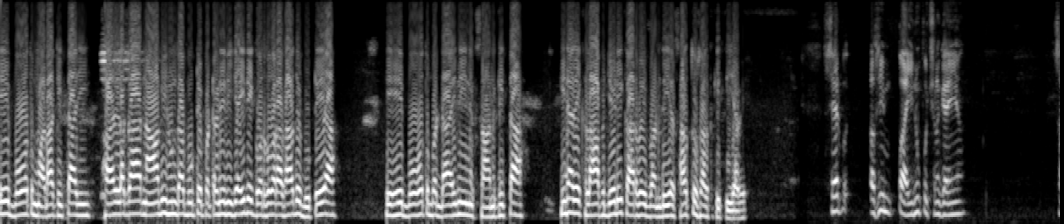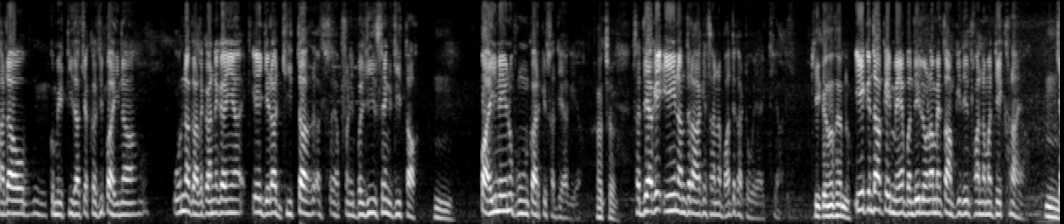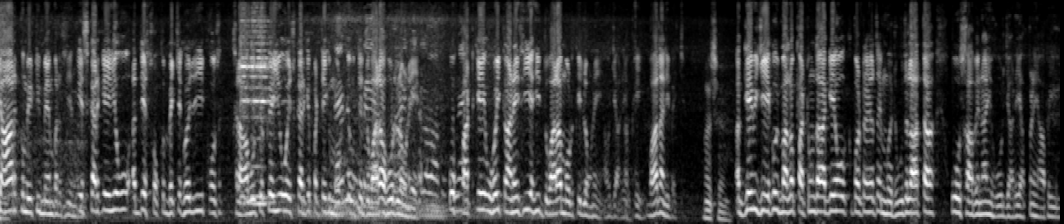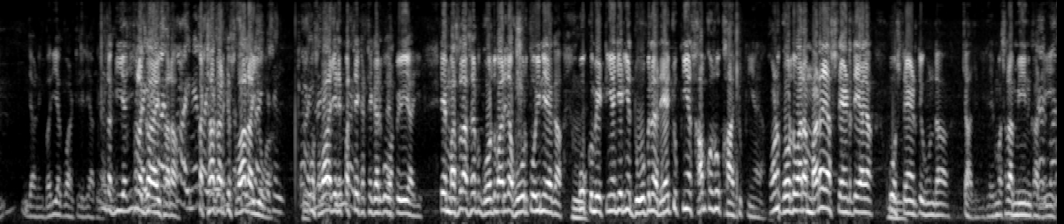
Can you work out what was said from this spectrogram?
ਇਹ ਬਹੁਤ ਮਾੜਾ ਕੀਤਾ ਜੀ। ਫਲ ਲੱਗਾ, ਨਾ ਵੀ ਹੁੰਦਾ ਬੂਟੇ ਪੱਟਣੇ ਨਹੀਂ ਚਾਹੀਦੇ, ਗੁਰਦੁਆਰਾ ਸਾਹਿਬ ਦੇ ਬੂਟੇ ਆ। ਇਹ ਬਹੁਤ ਵੱਡਾ ਇਹਨੇ ਨੁਕਸਾਨ ਕੀਤਾ। ਇਹਨਾਂ ਦੇ ਖਿਲਾਫ ਜਿਹੜੀ ਕਾਰਵਾਈ ਬਣਦੀ ਆ ਸਖਤ ਤੋਂ ਸਖਤ ਕੀਤੀ ਜਾਵੇ। ਸਿਰਫ ਅਸੀਂ ਭਾਈ ਨੂੰ ਪੁੱਛਣ ਗਏ ਆ। ਸਾਡਾ ਉਹ ਕਮੇਟੀ ਦਾ ਚੱਕਰ ਸੀ ਭਾਈ ਨਾਲ। ਉਹਨਾਂ ਗੱਲ ਕਰਨ ਗਏ ਆ। ਇਹ ਜਿਹੜਾ ਜੀਤਾ ਆਪਣੇ ਬਲਜੀਤ ਸਿੰਘ ਜੀਤਾ ਹੂੰ। ਭਾਈ ਨੇ ਇਹਨੂੰ ਫੋਨ ਕਰਕੇ ਸੱਦਿਆ ਗਿਆ। ਅੱਛਾ। ਸੱਦਿਆ ਕਿ ਇਹ ਅੰਦਰ ਆ ਕੇ ਸਾਡਾ ਵੱਧ ਘੱਟ ਹੋਇਆ ਇੱਥੇ ਆ ਕੇ। ਕੀ ਕਹਿੰਦਾ ਤੁਹਾਨੂੰ? ਇਹ ਕਹਿੰਦਾ ਕਿ ਮੈਂ ਬੰਦੇ ਲਾਉਣਾ ਮੈਂ ਧਮਕੀ ਦੇ ਤੁਹਾਨੂੰ ਮੈਂ ਦੇਖਣ ਆਇਆ। ਹੂੰ। ਚਾਰ ਕਮੇਟੀ ਮੈਂਬਰ ਸੀ। ਇਸ ਕਰਕੇ ਇਹ ਉਹ ਅੱਧੇ ਸੁੱਕ ਵਿੱਚ ਹੋਏ ਜੀ ਕੁਛ ਖਰਾਬ ਹੋ ਚੁੱਕੇ ਜੀ ਉਹ ਇਸ ਕਰਕੇ ਪੱਟੇ ਕੇ ਮੁੜ ਕੇ ਉੱਤੇ ਦੁਬਾਰਾ ਹੋਰ ਲਾਉਣੇ ਆ। ਉਹ ਕੱਟ ਕੇ ਉਹੀ ਕਾਣੇ ਸੀ ਅਸੀਂ ਦੁਬਾਰਾ ਮੁੜ ਕੇ ਲਾਉਣੇ ਆ ਉਹ ਜਾਣੇ ਫੇ ਬਾਦਾਂ ਦੇ ਵਿੱਚ। ਅੱਛਾ। ਅੱਗੇ ਵੀ ਜੇ ਕੋਈ ਮੰਨ ਲਓ ਪੱਟੂ ਦਾ ਅੱਗੇ ਉਹ ਪੱਟੇ ਤੇ ਮਰੂਦ ਲਾਤਾ ਉਹ ਸਾਬੇ ਨਾਲ ਹੀ ਹੋਰ ਜਾੜੇ ਆਪਣੇ ਆਪ ਹੀ ਜਾਣੀ ਵਧੀਆ ਕੁਆਲਿਟੀ ਦੇ ਲਿਆ ਕੇ। ਲੱਗੀ ਆ ਜੀ। ਲੱਗਾ ਹੈ ਸਾਰਾ। ਇਕੱਠਾ ਕਰਕੇ ਸਵਾਹ ਲਾਈ ਹੋਗਾ ਉਹ ਸਵਾਹ ਜਿਹੜੇ ਪੱਤੇ ਇਕੱਠੇ ਕਰਕੇ ਉਹ ਪਏ ਆ ਜੀ। ਇਹ ਮਸਲਾ ਸਿਰਫ ਗੁਰਦੁਆਰੇ ਦਾ ਹੋਰ ਕੋਈ ਨਹੀਂ ਹੈਗਾ। ਉਹ ਕਮੇਟੀਆਂ ਜਿਹੜੀਆਂ ਦੋ ਪਹਿਲਾਂ ਰਹਿ ਚੁੱਕੀਆਂ ਸਭ ਕੁਝ ਉਹ ਖਾ ਚੁੱਕੀਆਂ ਆ। ਹੁਣ ਗੁਰਦੁਆਰਾ ਮਾੜਾ ਜਿਹਾ ਸਟੈਂਡ ਤੇ ਆਇਆ ਉਹ ਸਟੈਂਡ ਤੇ ਹੁੰਦਾ ਚੱਲ ਨਹੀਂ ਰਿਹਾ ਮਸਲਾ ਮੇਨ ਗੱਲ ਇਹ।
